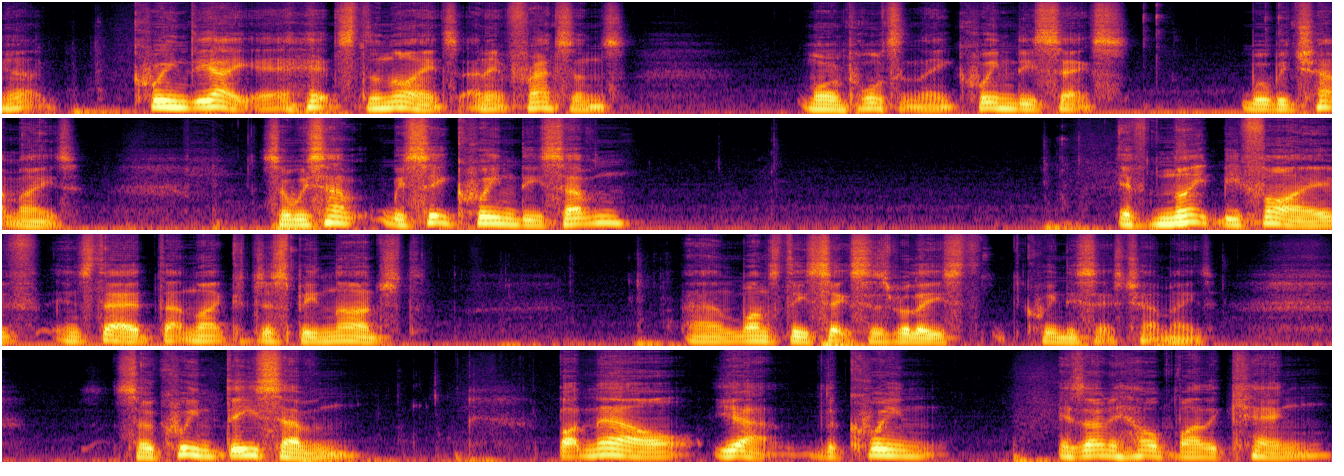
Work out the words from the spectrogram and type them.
Yeah, Queen d8, it hits the knight and it threatens. More importantly, Queen d6 will be checkmate. So we have we see Queen d7. If knight b5 instead, that knight could just be nudged. And once d6 is released, Queen d6 checkmate. So Queen d7. But now, yeah, the Queen is only held by the King.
